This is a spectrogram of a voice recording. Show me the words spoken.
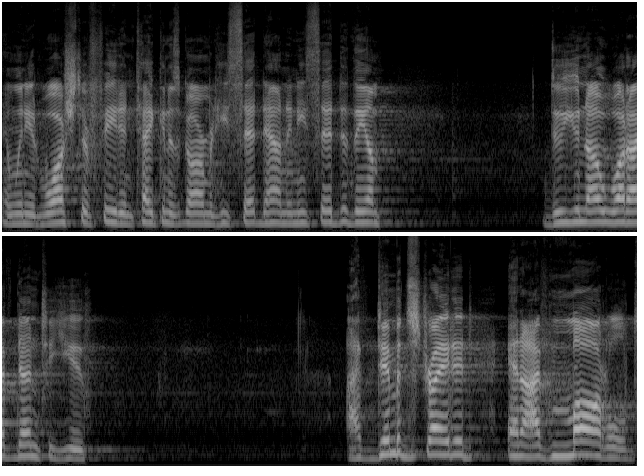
And when he had washed their feet and taken his garment, he sat down and he said to them, do you know what I've done to you? I've demonstrated and I've modeled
